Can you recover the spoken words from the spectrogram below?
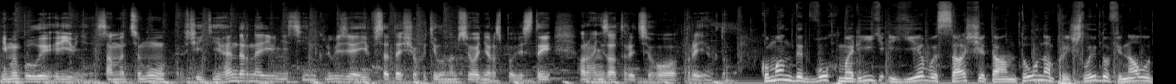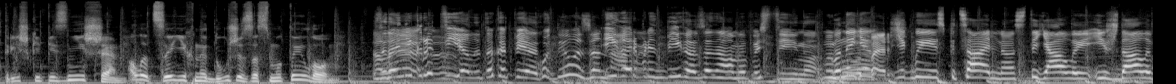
і ми були рівні. Саме цьому вчить і гендерна рівність, і інклюзія, і все те, що хотіли нам сьогодні розповісти організатори цього проєкту. Команди двох Марій Єви, Саші та Антона прийшли до фіналу трішки пізніше, але це їх не дуже засмутило. Зелені крутіли, то капець. Ходили за нами. Ігор, блін, бігав за нами постійно. Вони як, якби спеціально стояли і ждали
